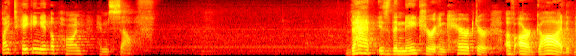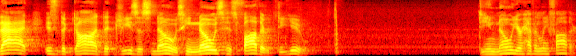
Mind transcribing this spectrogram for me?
by taking it upon himself. That is the nature and character of our God. That is the God that Jesus knows. He knows his Father. Do you? Do you know your Heavenly Father?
